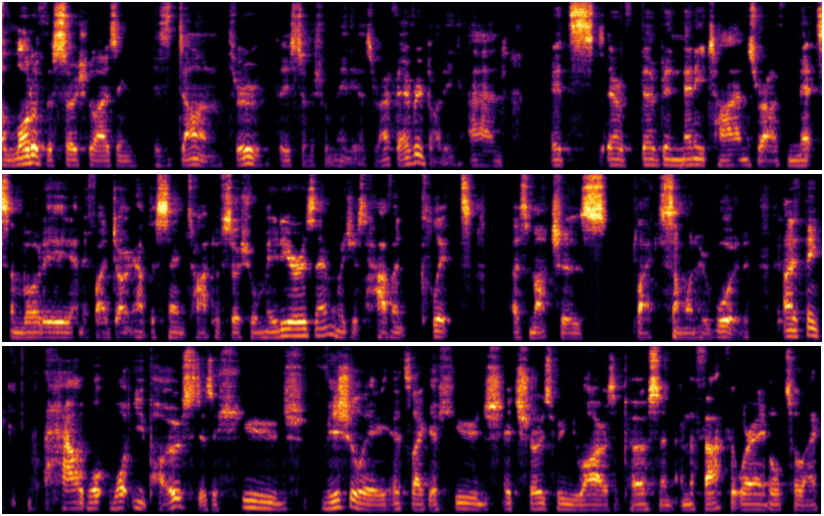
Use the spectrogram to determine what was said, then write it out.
a lot of the socializing is done through these social medias, right? For everybody. And it's there there have been many times where I've met somebody and if I don't have the same type of social media as them, we just haven't clicked as much as like someone who would. I think how what, what you post is a huge visually, it's like a huge it shows who you are as a person. And the fact that we're able to like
